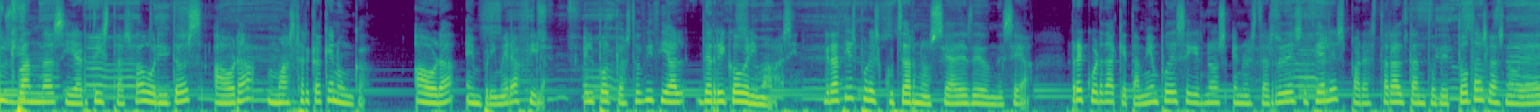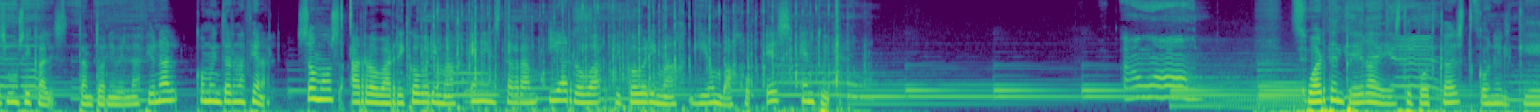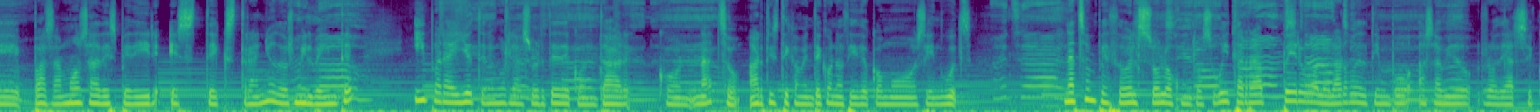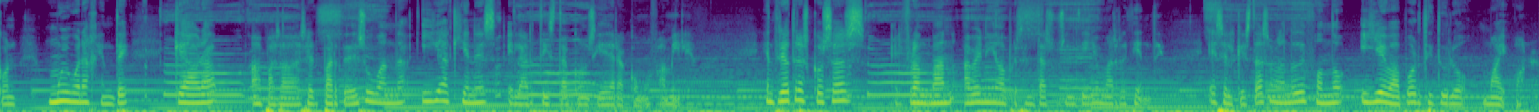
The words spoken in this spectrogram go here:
Tus bandas y artistas favoritos ahora más cerca que nunca. Ahora en primera fila, el podcast oficial de Recovery Magazine. Gracias por escucharnos, sea desde donde sea. Recuerda que también puedes seguirnos en nuestras redes sociales para estar al tanto de todas las novedades musicales, tanto a nivel nacional como internacional. Somos arroba recoverymag en Instagram y arroba recoverymag-es en Twitter. Cuarta entrega de este podcast con el que pasamos a despedir este extraño 2020 y para ello tenemos la suerte de contar con Nacho, artísticamente conocido como Saint Woods. Nacho empezó él solo junto a su guitarra, pero a lo largo del tiempo ha sabido rodearse con muy buena gente que ahora ha pasado a ser parte de su banda y a quienes el artista considera como familia. Entre otras cosas, el frontman ha venido a presentar su sencillo más reciente. Es el que está sonando de fondo y lleva por título My Honor.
